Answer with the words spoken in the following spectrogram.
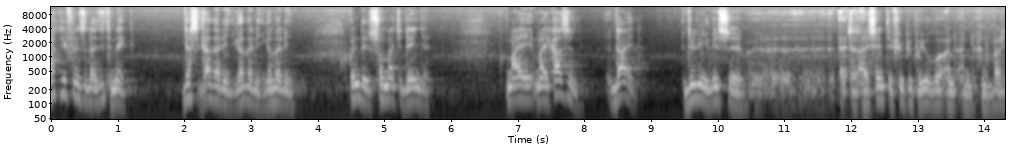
What difference does it make? Just gathering, gathering, gathering, when there is so much danger. My, my cousin died during this, uh, uh, I sent a few people, you go and, and, and bury.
